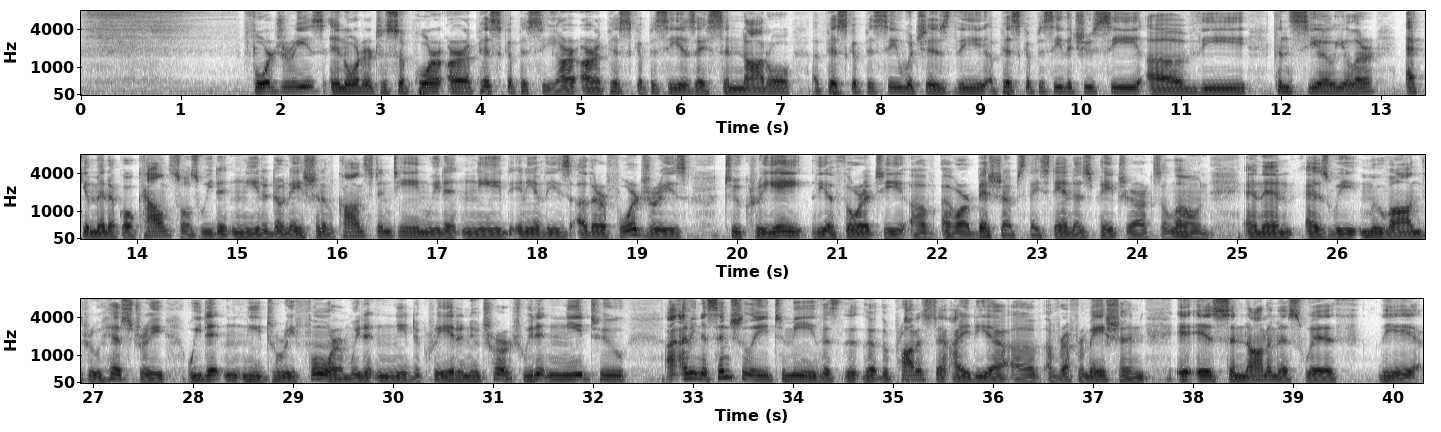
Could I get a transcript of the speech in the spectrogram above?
forgeries in order to support our episcopacy. Our, our episcopacy is a synodal episcopacy, which is the episcopacy that you see of the conciliar ecumenical councils. We didn't need a donation of Constantine. We didn't need any of these other forgeries to create the authority of, of our bishops. They stand as patriarchs alone. And then as we move on through history, we didn't need to reform. We didn't need to create a new church. We didn't need to. I, mean, essentially, to me, this the, the, the Protestant idea of, of Reformation is synonymous with the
